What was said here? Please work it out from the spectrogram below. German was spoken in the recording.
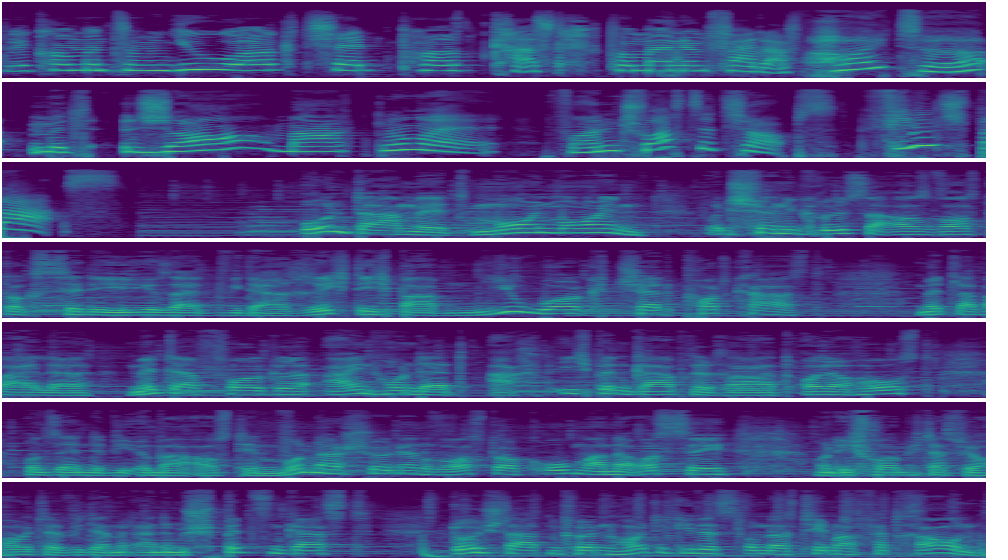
Willkommen zum New Work Chat Podcast von meinem Vater. Heute mit Jean-Marc Noël von Trusted Shops. Viel Spaß! Und damit moin moin und schöne Grüße aus Rostock City. Ihr seid wieder richtig beim New Work Chat Podcast. Mittlerweile mit der Folge 108. Ich bin Gabriel Rath, euer Host und sende wie immer aus dem wunderschönen Rostock oben an der Ostsee. Und ich freue mich, dass wir heute wieder mit einem Spitzengast durchstarten können. Heute geht es um das Thema Vertrauen.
